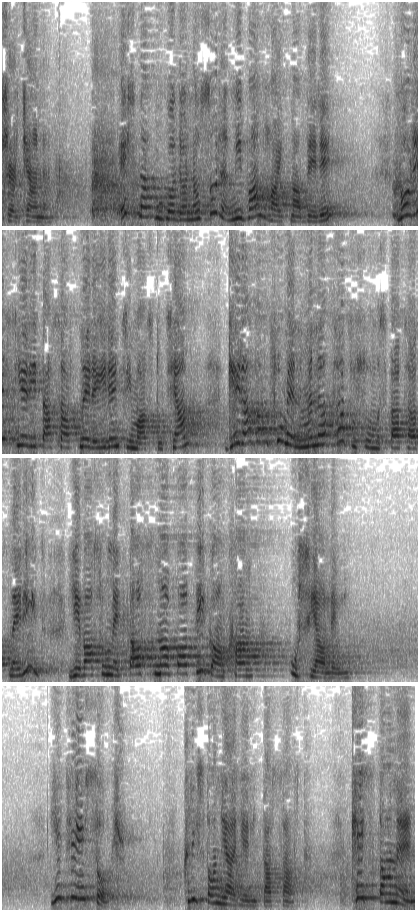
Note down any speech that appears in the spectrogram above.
շրջանը։ Այս Նահուգոդոնոսորը մի բան հայտնաբերե, որ այս երիտասարդները իրենց իմաստությամբ գերազանցում են մնացած ուսումը ստացածներից եւ ասում է տասնապատիկ անգամ ուսյալ էին։ Եթե այսօր քրիստոնյա երիտասարդ քեզ տանեն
